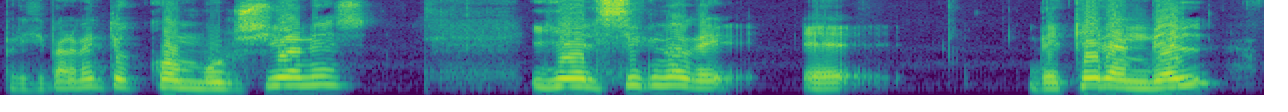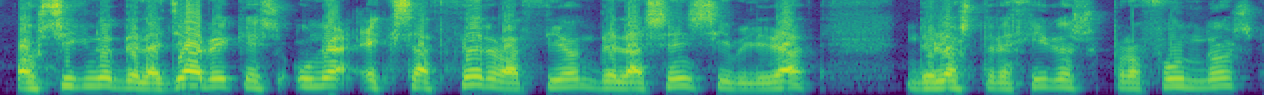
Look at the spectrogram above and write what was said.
principalmente convulsiones, y el signo de, de Kerendel o signo de la llave, que es una exacerbación de la sensibilidad de los tejidos profundos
